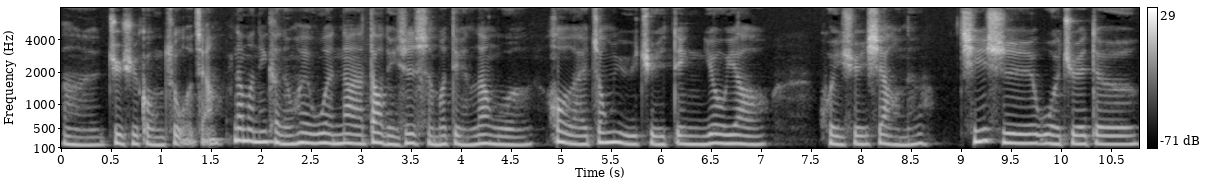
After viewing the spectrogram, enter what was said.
嗯，继续工作这样。那么你可能会问，那到底是什么点让我后来终于决定又要？回学校呢？其实我觉得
